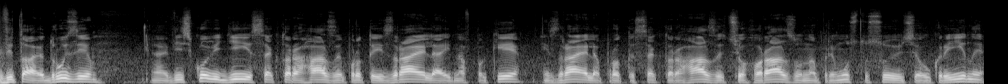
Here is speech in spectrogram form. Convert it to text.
Вітаю, друзі! Е, Військові дії сектора Гази проти Ізраїля і навпаки, Ізраїля проти сектора Гази цього разу напряму стосуються України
